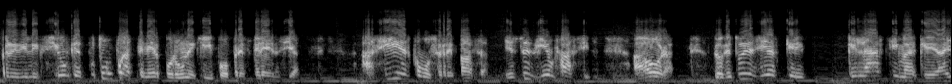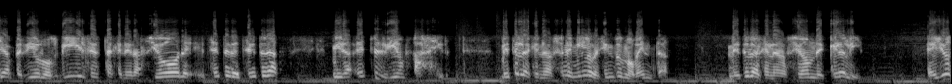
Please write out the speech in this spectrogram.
predilección que tú puedas tener por un equipo, preferencia. Así es como se repasa. Esto es bien fácil. Ahora, lo que tú decías que qué lástima que hayan perdido los Bills, esta generación, etcétera, etcétera. Mira, esto es bien fácil. Vete a la generación de 1990. Vete a la generación de Kelly. Ellos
